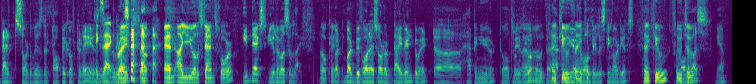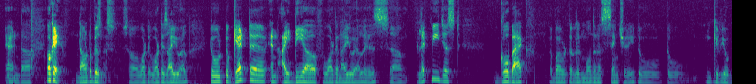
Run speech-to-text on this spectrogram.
That sort of is the topic of today. Is exactly Right. So, and IUL stands for. Indexed Universal Life. Okay. But but before I sort of dive into it, uh, Happy New Year to all three of you. Oh, oh, thank Happy you, New Year thank to all you. the listening audience Thank you. from you all too. of us. Yeah. And uh, okay, down to business. So what what is IUL? To to get uh, an idea of what an IUL is, um, let me just go back about a little more than a century to to give you a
